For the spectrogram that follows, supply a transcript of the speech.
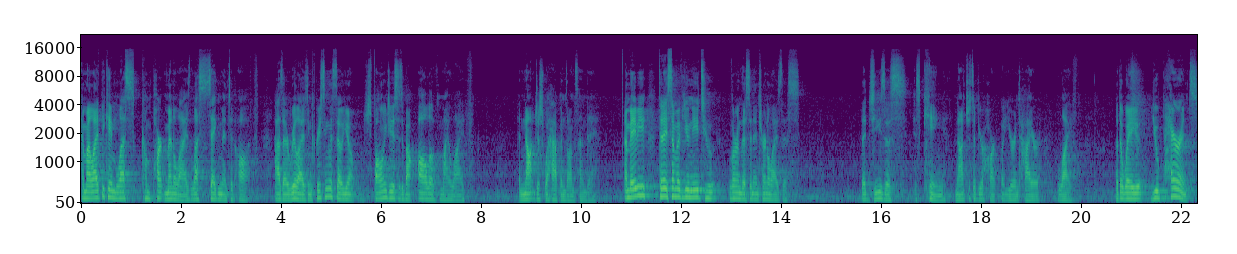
And my life became less compartmentalized, less segmented off, as I realized increasingly so, you know, following Jesus is about all of my life and not just what happens on Sunday. And maybe today some of you need to learn this and internalize this that Jesus is king, not just of your heart, but your entire life. That the way you parent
